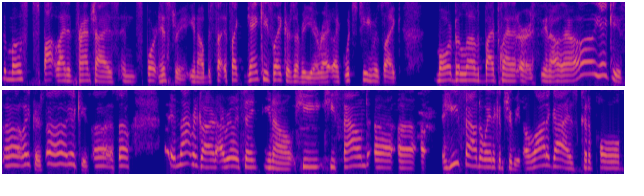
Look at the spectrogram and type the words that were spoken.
the most spotlighted franchise in sport history. You know, besides, it's like Yankees Lakers every year, right? Like which team is like more beloved by planet Earth? You know, they're oh Yankees, oh Lakers, oh Yankees. Oh, so in that regard, I really think you know he he found a, he found a way to contribute. A lot of guys could have pulled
